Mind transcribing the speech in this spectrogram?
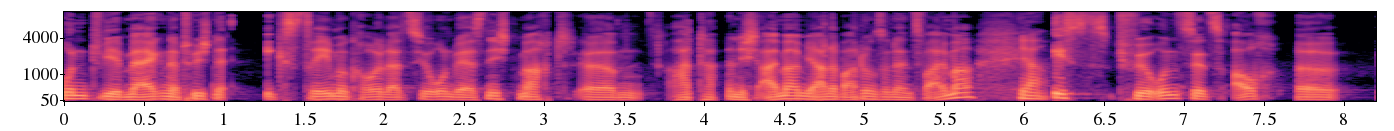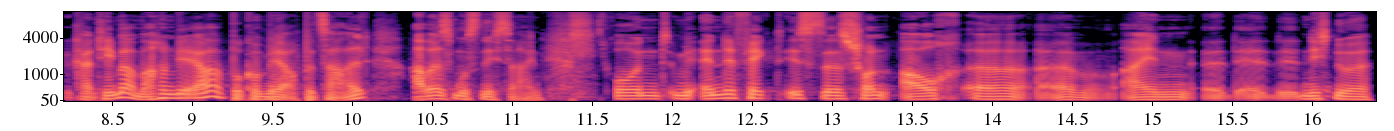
Und wir merken natürlich eine extreme Korrelation. Wer es nicht macht, ähm, hat nicht einmal im Jahr eine Wartung, sondern zweimal. Ja. Ist für uns jetzt auch äh, kein Thema, machen wir ja, bekommen wir ja auch bezahlt, aber es muss nicht sein. Und im Endeffekt ist es schon auch äh, ähm, ein, äh, nicht nur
